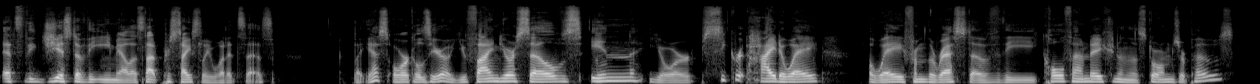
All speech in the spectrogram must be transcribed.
That's the gist of the email. That's not precisely what it says. But yes, Oracle Zero, you find yourselves in your secret hideaway away from the rest of the Cole Foundation and the Storm's Repose.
